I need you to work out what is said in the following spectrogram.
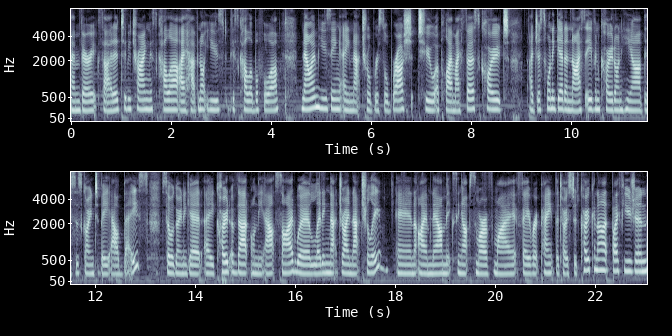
I'm very excited to be trying this color. I have not used this color before. Now I'm using a natural bristle brush to apply my first coat. I just want to get a nice even coat on here. This is going to be our base. So we're going to get a coat of that on the outside. We're letting that dry naturally. And I'm now mixing up some more of my favorite paint, the Toasted Coconut by Fusion.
